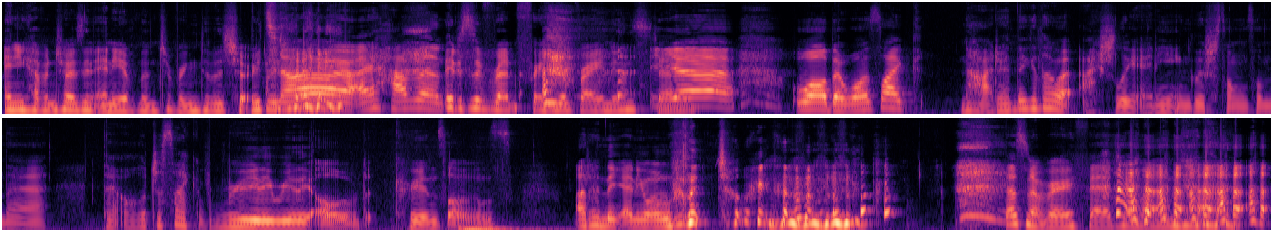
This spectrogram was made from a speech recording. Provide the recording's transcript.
And you haven't chosen any of them to bring to the show today. No, I haven't. they just rent free in your brain instead. Yeah. Well, there was like no, I don't think there were actually any English songs on there. They're all just like really, really old Korean songs. I don't think anyone will enjoy them. That's not very fair to your mum and dad.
